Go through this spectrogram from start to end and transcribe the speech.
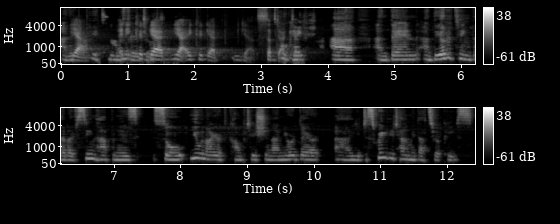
and it- Yeah. it's not And it could get yeah, it could get yeah subjective. Okay. Uh, and then, and the other thing that I've seen happen is so you and I are at the competition and you're there, uh, you discreetly tell me that's your piece.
